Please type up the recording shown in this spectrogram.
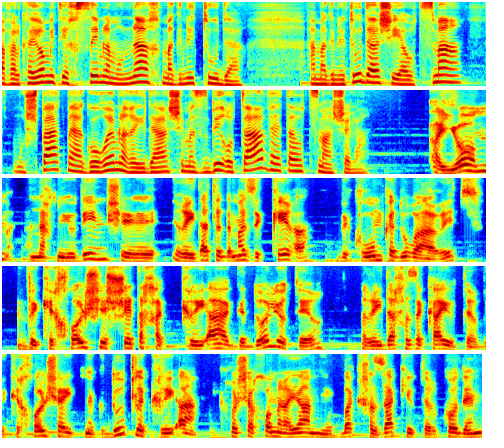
אבל כיום מתייחסים למונח מגניטודה. המגניטודה, שהיא העוצמה, מושפעת מהגורם לרעידה שמסביר אותה ואת העוצמה שלה. היום אנחנו יודעים שרעידת אדמה זה קרע בקרום כדור הארץ, וככל ששטח הקריאה גדול יותר, הרעידה חזקה יותר, וככל שההתנגדות לקריאה, ככל שהחומר היה מודבק חזק יותר קודם,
